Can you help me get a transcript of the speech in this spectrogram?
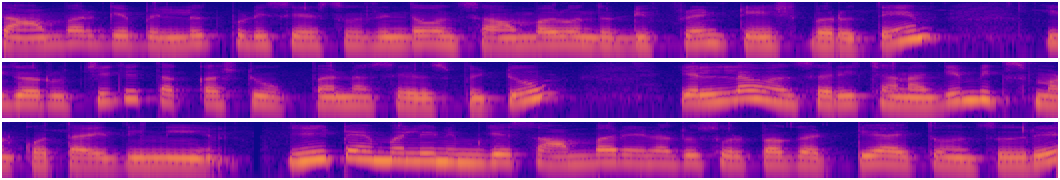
ಸಾಂಬಾರಿಗೆ ಬೆಲ್ಲದ ಪುಡಿ ಸೇರಿಸೋದ್ರಿಂದ ಒಂದು ಸಾಂಬಾರು ಒಂದು ಡಿಫ್ರೆಂಟ್ ಟೇಸ್ಟ್ ಬರುತ್ತೆ. ಈಗ ರುಚಿಗೆ ತಕ್ಕಷ್ಟು ಉಪ್ಪನ್ನು ಸೇರಿಸ್ಬಿಟ್ಟು ಎಲ್ಲ ಒಂದ್ಸರಿ ಚೆನ್ನಾಗಿ ಮಿಕ್ಸ್ ಮಾಡ್ಕೊತಾ ಇದ್ದೀನಿ. ಈ ಟೈಮಲ್ಲಿ ನಿಮಗೆ ಸಾಂಬಾರು ಏನಾದರೂ ಸ್ವಲ್ಪ ಗಟ್ಟಿ ಆಯಿತು ಅನಿಸಿದ್ರೆ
